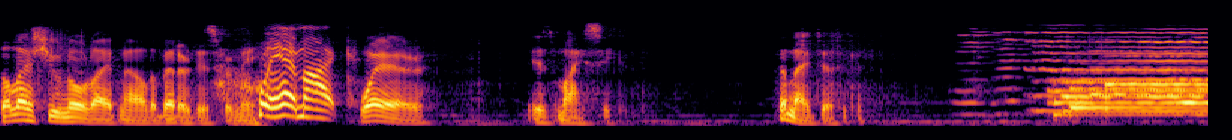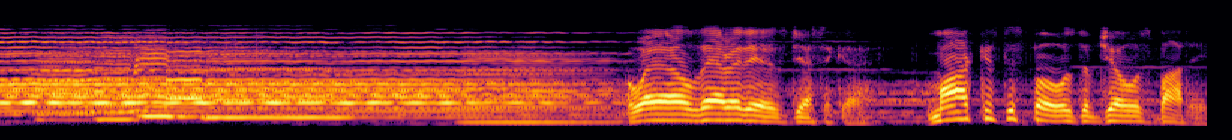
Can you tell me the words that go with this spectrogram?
The less you know right now, the better it is for me. Where, Mark? Where is my secret? Good night, Jessica. Well, there it is, Jessica. Mark has disposed of Joe's body.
